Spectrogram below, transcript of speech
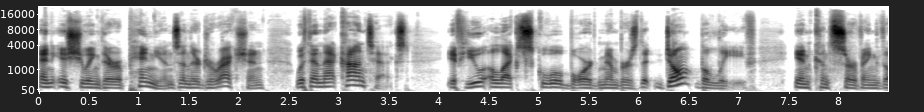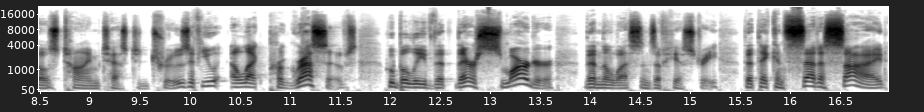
and issuing their opinions and their direction within that context. If you elect school board members that don't believe in conserving those time tested truths, if you elect progressives who believe that they're smarter than the lessons of history, that they can set aside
